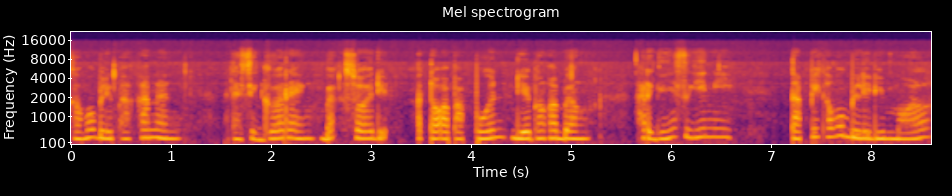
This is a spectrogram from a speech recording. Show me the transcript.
kamu beli makanan, nasi goreng, bakso, di, atau apa pun di abang-abang, harganya segini. Tapi kamu beli di mall,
